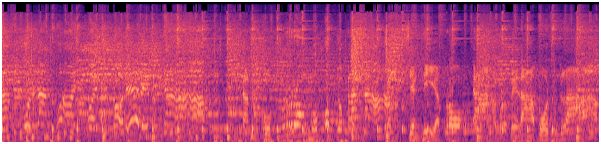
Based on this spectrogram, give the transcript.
นั่งบนนั่งควายคอยก็เล่เล่นยามนั่งปุบร้องอบอบยกกลางน้ำเสียงเทียดร้องจ้าเมื่อเวลาบนลาม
